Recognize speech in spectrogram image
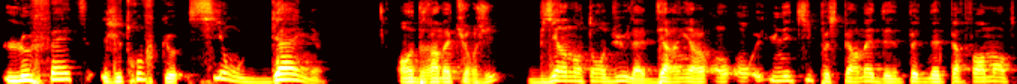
le fait, je trouve que si on gagne en dramaturgie, bien entendu, la dernière, une équipe peut se permettre d'être performante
